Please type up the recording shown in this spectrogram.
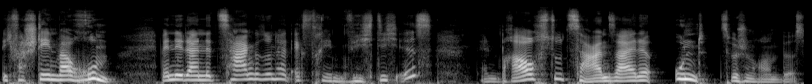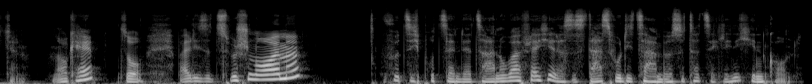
nicht verstehen, warum. Wenn dir deine Zahngesundheit extrem wichtig ist, dann brauchst du Zahnseide und Zwischenraumbürstchen. Okay? So, weil diese Zwischenräume, 40 Prozent der Zahnoberfläche, das ist das, wo die Zahnbürste tatsächlich nicht hinkommt.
